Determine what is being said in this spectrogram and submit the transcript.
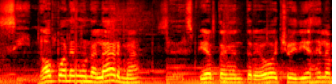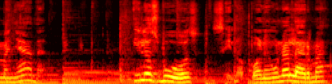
si no ponen una alarma, se despiertan entre 8 y 10 de la mañana. Y los búhos, si no ponen una alarma,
